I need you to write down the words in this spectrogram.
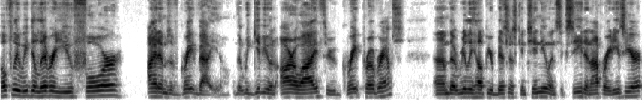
hopefully we deliver you four items of great value that we give you an ROI through great programs um, that really help your business continue and succeed and operate easier.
